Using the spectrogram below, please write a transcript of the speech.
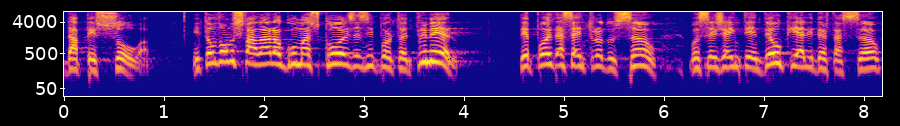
da pessoa. Então vamos falar algumas coisas importantes. Primeiro, depois dessa introdução, você já entendeu o que é libertação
